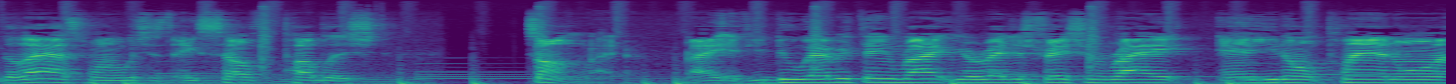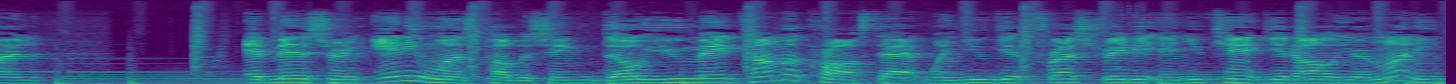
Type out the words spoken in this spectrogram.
the last one, which is a self-published songwriter. Right. If you do everything right, your registration right, and you don't plan on administering anyone's publishing, though you may come across that when you get frustrated and you can't get all your money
